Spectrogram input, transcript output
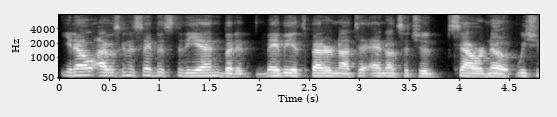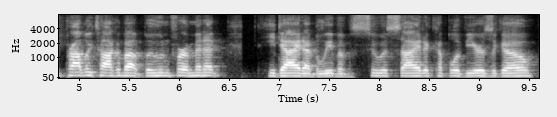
You know, I was going to save this to the end, but it, maybe it's better not to end on such a sour note. We should probably talk about Boon for a minute. He died, I believe, of suicide a couple of years ago.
